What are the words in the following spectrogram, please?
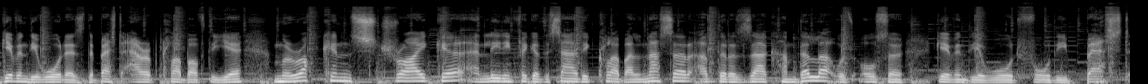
given the award as the best Arab club of the year. Moroccan striker and leading figure of the Saudi club Al Nassr, Abdulrazak Hamdallah, was also given the award for the best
